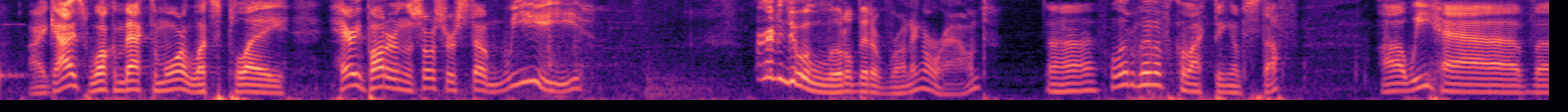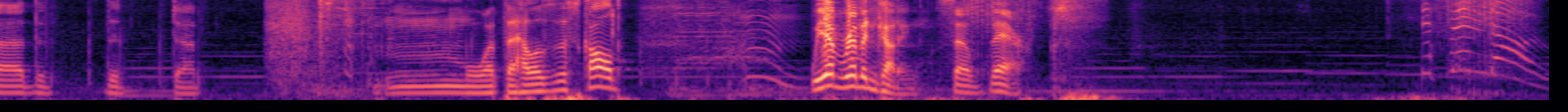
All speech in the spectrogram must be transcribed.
Alright guys, welcome back to more Let's Play Harry Potter and the Sorcerer's Stone. We are going to do a little bit of running around. Uh, a little bit of collecting of stuff. Uh, we have uh, the... the uh, mm, what the hell is this called? We have ribbon cutting, so there. Diffindo!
